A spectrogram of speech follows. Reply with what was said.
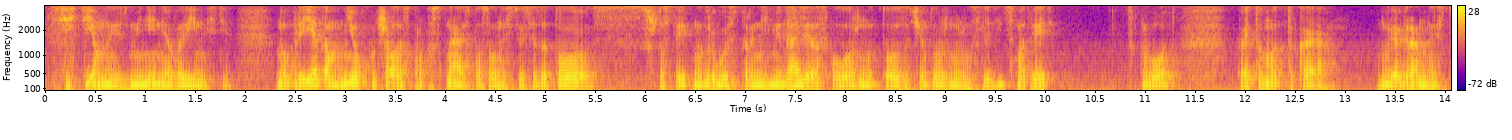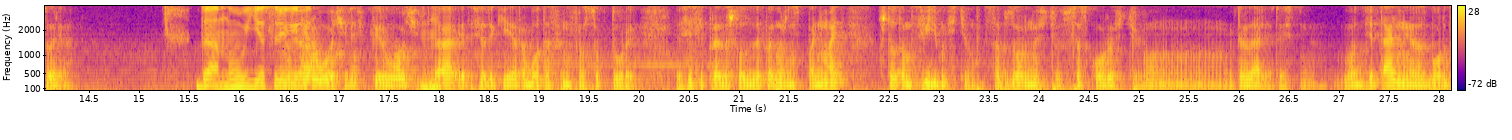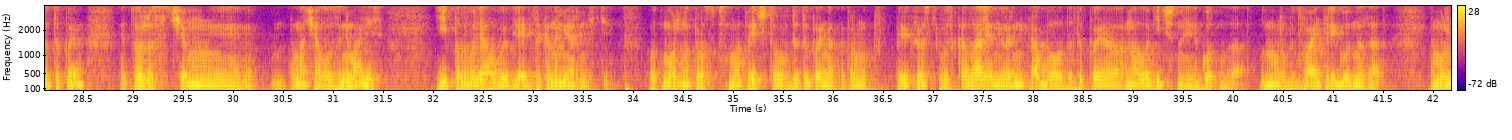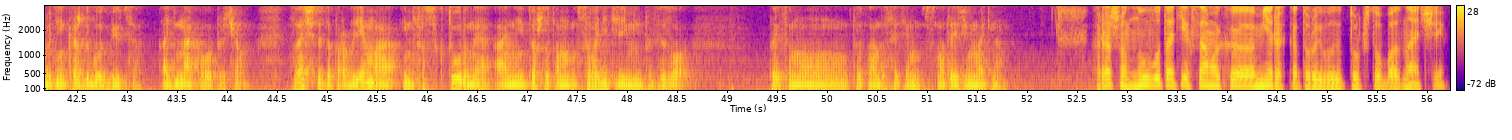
системные изменения аварийности. Но при этом не ухудшалась пропускная способность. То есть это то, что стоит на другой стороне медали расположено, то, зачем тоже нужно следить, смотреть. Вот. Поэтому это такая многогранная история. Да, ну если... Ну, в первую очередь, в первую очередь, mm-hmm. да, это все-таки работа с инфраструктурой. То есть, если произошло ДТП, нужно понимать, что там с видимостью, с обзорностью, со скоростью и так далее. То есть, вот детальный разбор ДТП – это тоже с чем мы поначалу занимались и позволял выявлять закономерности. Вот можно просто посмотреть, что в ДТП, на котором в перекрестке вы сказали, наверняка было ДТП аналогичное год назад, и может быть два и три года назад. А может быть они каждый год бьются, одинаково причем. Значит, это проблема инфраструктурная, а не то, что там с водителями не повезло. Поэтому тут надо с этим смотреть внимательно. Хорошо, ну вот о тех самых э, мерах, которые вы только что обозначили.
